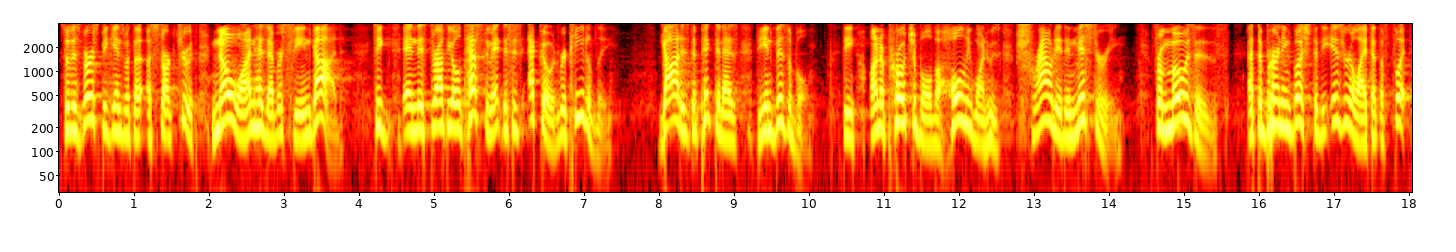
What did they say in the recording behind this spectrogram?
So this verse begins with a, a, stark truth no one has ever seen God. See, and this throughout the Old Testament, this is echoed repeatedly. God is depicted as the invisible, the unapproachable, the Holy One who's shrouded in mystery. From Moses at the burning bush to the Israelites at the foot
